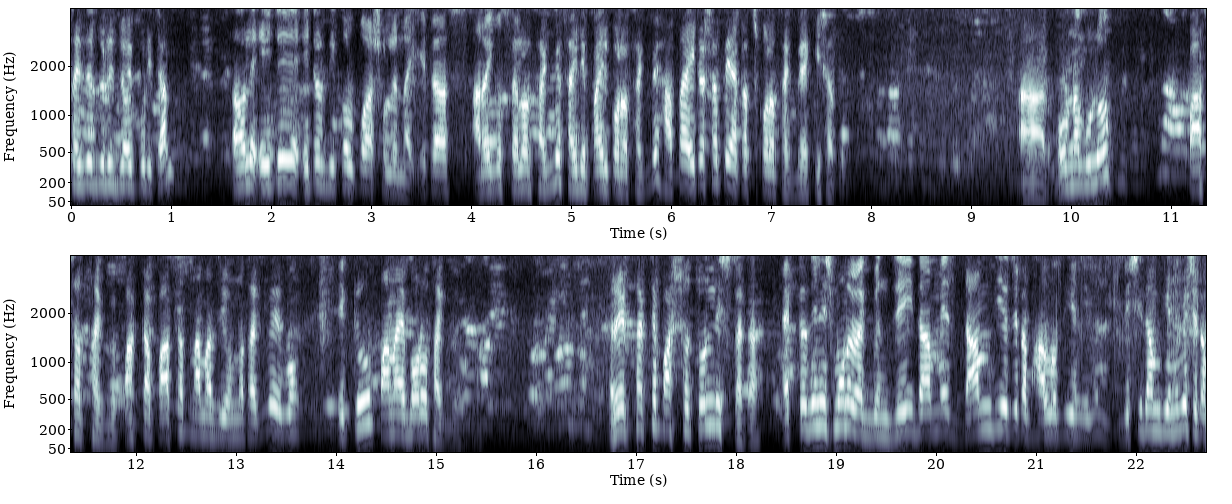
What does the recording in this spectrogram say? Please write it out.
সাইজের যদি জয়পুরি চান, তাহলে এইটা, এটার বিকল্প আসলে নাই। এটা আড়াই গজ সেলার থাকবে, সাইডে পাইর করা থাকবে, হাতা এটার সাথে অ্যাটাচ করা থাকবে একই সাথে। আর ওড়নাগুলো পাঁচ হাত থাকবে, পাক্কা পাঁচ হাত নামাজি অন্য থাকবে এবং একটু পানায় বড় থাকবে। রেট থাকছে পাঁচশো চল্লিশ টাকা। একটা জিনিস মনে রাখবেন, যেই দামে দাম দিয়ে যেটা ভালো দিয়ে নেবেন, বেশি দাম দিয়ে নেবে, সেটা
